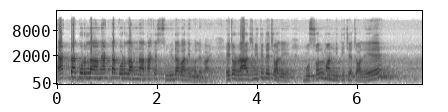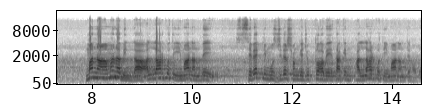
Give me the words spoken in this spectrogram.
একটা করলাম একটা করলাম না, তাকে সুবিধাবাদী বলে ভাই। এটা রাজনীতিতে চলে, মুসলমান নীতিতে চলে। মান আমানা বিল্লাহ, আল্লাহর প্রতি ইমান আনবে। সে ব্যক্তি মসজিদের সঙ্গে যুক্ত হবে, তাকে আল্লাহর প্রতি ইমান আনতে হবে।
